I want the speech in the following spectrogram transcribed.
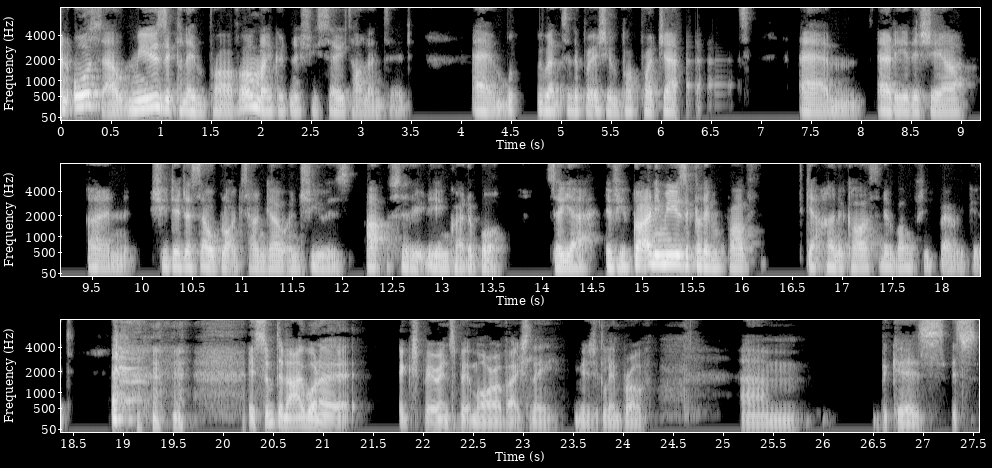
and also musical improv. Oh my goodness, she's so talented. Um, we, we went to the British Improv Project um earlier this year, and she did a soul block tango, and she was absolutely incredible. So yeah, if you've got any musical improv, get Hannah Carson involved. She's very good. it's something I want to experience a bit more of, actually, musical improv, um, because it's.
